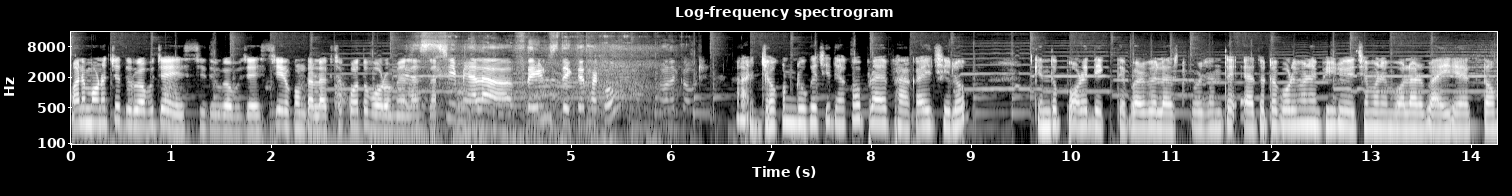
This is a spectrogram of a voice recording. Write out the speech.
মানে মনে হচ্ছে দুর্গাপূজায় এসছি দুর্গাপূজায় এসছি এরকমটা লাগছে। কত বড় মেলা। মেলা ফ্রেন্ডস দেখতে থাকো। আর যখন ঢুকেছি দেখো প্রায় ফাঁকাই ছিল কিন্তু পরে দেখতে পারবে লাস্ট পর্যন্ত। এতটা পরিমাণে ভিড় হয়েছে মানে বলার বাইরে একদম।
